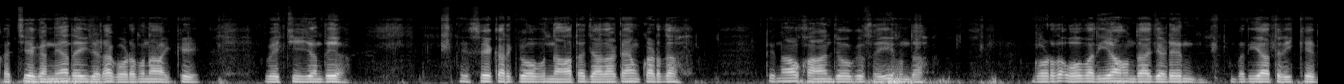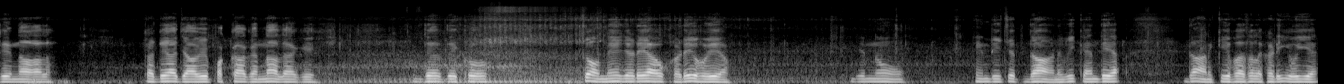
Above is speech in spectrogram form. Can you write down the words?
ਕੱਚੇ ਗੰਨਿਆਂ ਦਾ ਹੀ ਜਿਹੜਾ ਗੁੜ ਬਣਾ ਕੇ ਵੇਚੀ ਜਾਂਦੇ ਆ। ਇਸੇ ਕਰਕੇ ਉਹ ਨਾ ਤਾਂ ਜ਼ਿਆਦਾ ਟਾਈਮ ਕੱਢਦਾ ਤੇ ਨਾ ਉਹ ਖਾਣ ਯੋਗ ਸਹੀ ਹੁੰਦਾ। ਗੁੜ ਤਾਂ ਉਹ ਵਧੀਆ ਹੁੰਦਾ ਜਿਹੜੇ ਵਧੀਆ ਤਰੀਕੇ ਦੇ ਨਾਲ ਕੱਢਿਆ ਜਾਵੇ ਪੱਕਾ ਗੰਨਾ ਲੈ ਕੇ। ਇੱਧਰ ਦੇਖੋ, ਝੋਨੇ ਜਿਹੜੇ ਆ ਉਹ ਖੜੇ ਹੋਏ ਆ, ਜਿਹਨੂੰ ਹਿੰਦੀ ਚ ਧਾਨ ਵੀ ਕਹਿੰਦੇ ਆ। ਧਾਨ ਕੀ ਫਸਲ ਖੜੀ ਹੋਈ ਹੈ।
